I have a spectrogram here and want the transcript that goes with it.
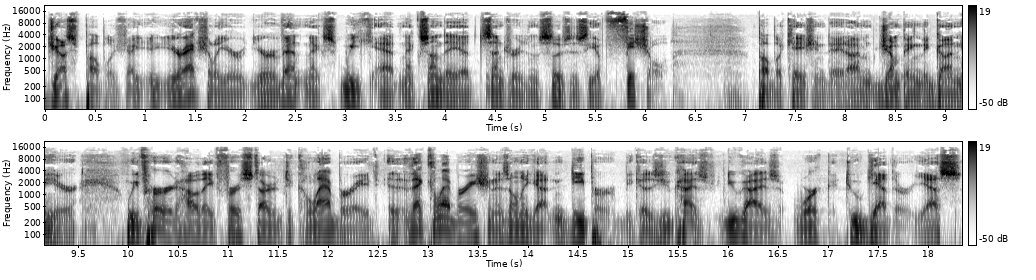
just published. I- You're actually your your event next week at next Sunday at Centuries and Sleuths is the official publication date. I'm jumping the gun here. We've heard how they first started to collaborate. Uh, That collaboration has only gotten deeper because you guys you guys work together. Yes.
